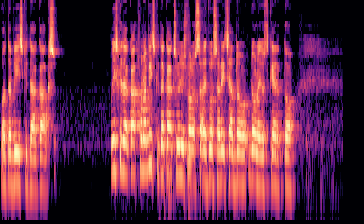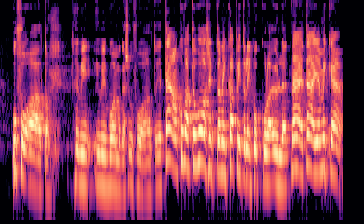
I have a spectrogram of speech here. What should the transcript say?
vuodelta 52. 52, vuonna 52 Yhdysvalloissa oli tuossa Richard Dole just kertoo UFO-aalto. Hyvin, hyvin voimakas UFO-aalto. Ja tämä on kuvattu Washingtonin kapitolin kukkula yllä. Tämä, ei ole mikään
